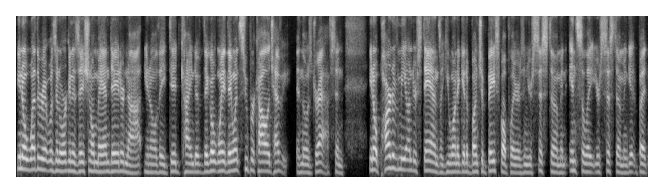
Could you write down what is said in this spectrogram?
you know whether it was an organizational mandate or not, you know they did kind of they go they went super college heavy in those drafts and you know, part of me understands like you want to get a bunch of baseball players in your system and insulate your system and get, but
